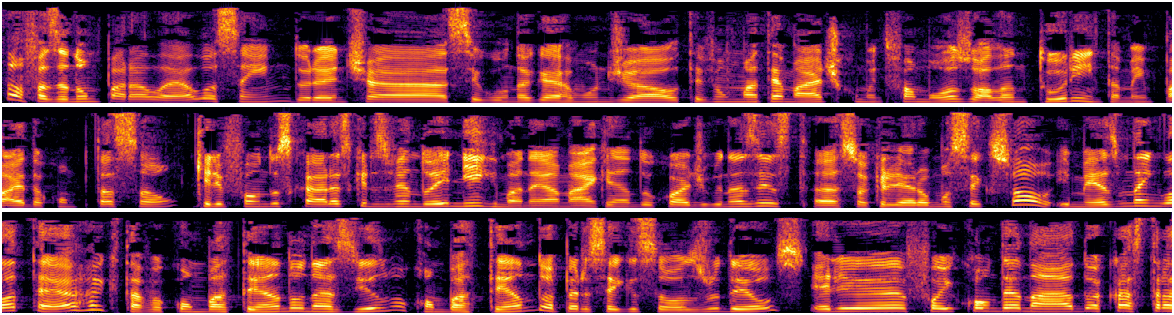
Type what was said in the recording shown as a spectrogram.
Não, fazendo um paralelo, assim, durante a Segunda Guerra Mundial teve um matemático muito famoso, Alan Turing, também pai da computação, que ele foi um dos caras que desvendou Enigma, né, a máquina do código nazista. Uh, só que ele era homossexual, e mesmo na Inglaterra, que estava combatendo o nazismo, combatendo a perseguição aos judeus, ele foi condenado à castração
